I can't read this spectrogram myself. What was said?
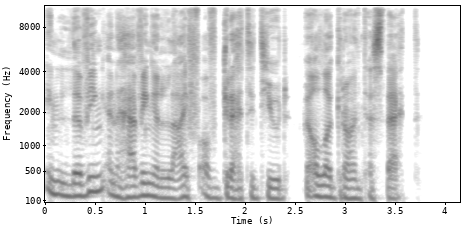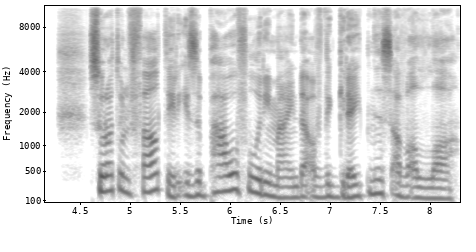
in living and having a life of gratitude. May Allah grant us that. Surah Al Fatir is a powerful reminder of the greatness of Allah.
